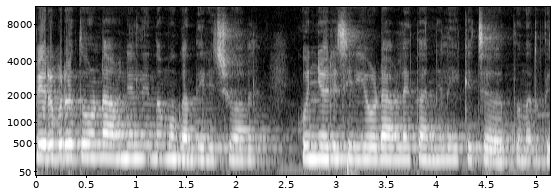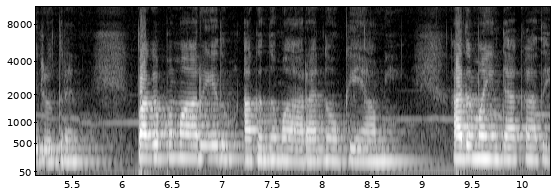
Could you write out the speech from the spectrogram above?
പിറുപിറുത്തുകൊണ്ട് അവനിൽ നിന്ന് മുഖം തിരിച്ചു അവൾ. കുഞ്ഞൊരു ചിരിയോടെ അവളെ തന്നിലേക്ക് ചേർത്ത് നിർത്തി രുദ്രൻ. പകപ്പ് മാറിയതും അകന്നു മാറാൻ നോക്കിയാമി അത് മൈൻഡാക്കാതെ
